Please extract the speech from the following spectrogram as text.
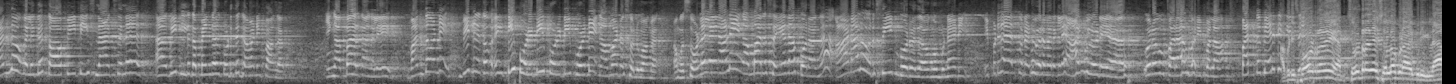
வந்தவங்களுக்கு காஃபி டீ ஸ்நாக்ஸ்னு வீட்டில் இருக்க பெண்கள் கொடுத்து கவனிப்பாங்க. எங்க அப்பா இருக்காங்களே வந்தோடனே வீட்டுல இருக்க "ஏய், டீ போடு டீ போடு டீ போடுன்னு எங்க அம்மாட்ட சொல்லுவாங்க. அவங்க சொல்லலைனாலும் எங்க அம்மா அதை செய்ய தான் போறாங்க. ஆனாலும் ஒரு சீன் போடுறது அவங்க முன்னாடி. இப்படிதான் இருக்கும் நடுவர் அவர்களே ஆண்களுடைய உறவு பராமரிப்பலாம் பத்து பேருக்கு அப்படி போடுறதே சொல்றதே சொல்லக்கூடாதுங்கிறீங்களா?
